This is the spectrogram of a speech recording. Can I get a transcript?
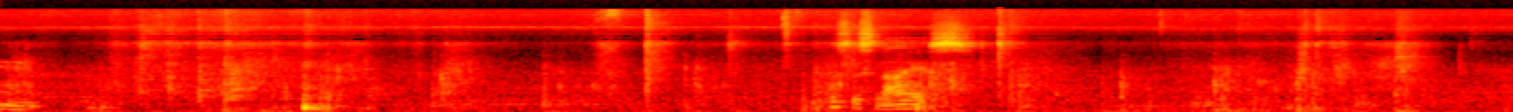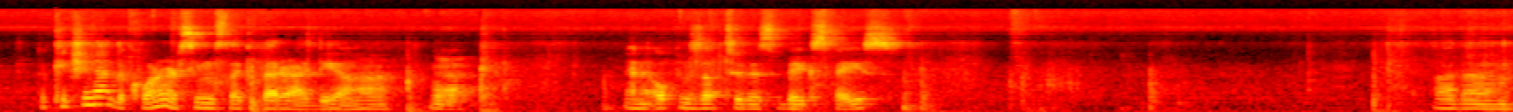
Mm. This is nice. The kitchen at the corner seems like a better idea, huh? Yeah. And it opens up to this big space. But, um,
